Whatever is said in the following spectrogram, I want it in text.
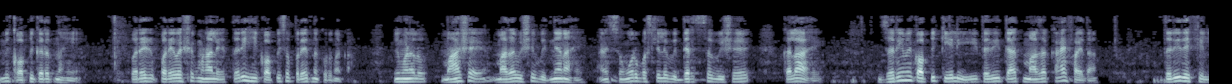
मी कॉपी करत नाहीये. पर्यवेक्षक म्हणाले तरीही कॉपीचा प्रयत्न करू नका. मी म्हणालो महाशय माझा विषय विज्ञान आहे आणि समोर बसलेल्या विद्यार्थ्याचा विषय कला आहे. जरी मी कॉपी केली तरी त्यात माझा काय फायदा? तरी देखील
